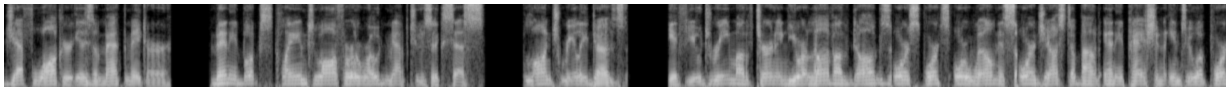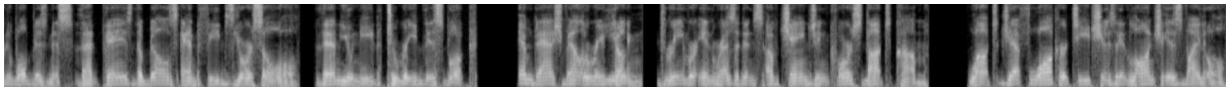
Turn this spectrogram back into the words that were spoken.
Jeff Walker is a map maker. Many books claim to offer a roadmap to success. Launch really does. If you dream of turning your love of dogs or sports or wellness or just about any passion into a portable business that pays the bills and feeds your soul, then you need to read this book. M. Valerie Young, Dreamer in Residence of ChangingCourse.com. What Jeff Walker teaches in Launch is vital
